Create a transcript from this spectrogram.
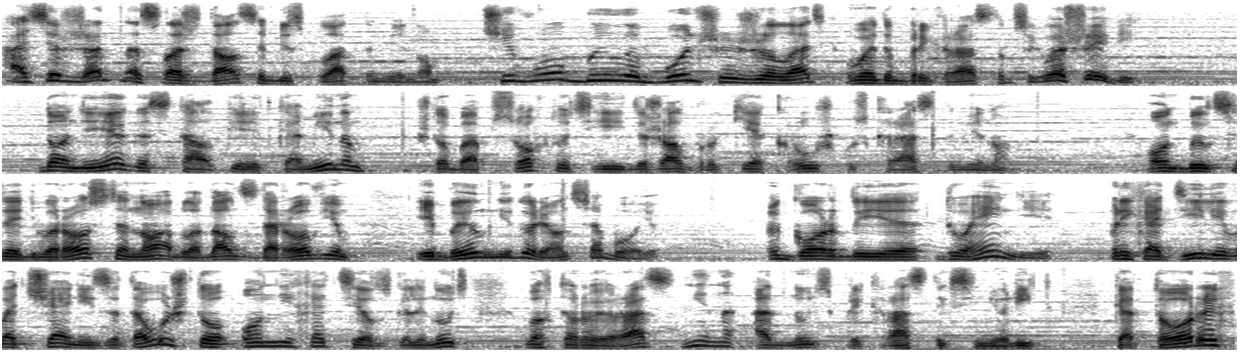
а сержант наслаждался бесплатным вином. Чего было больше желать в этом прекрасном соглашении? Дон Диего стал перед камином, чтобы обсохнуть, и держал в руке кружку с красным вином. Он был среднего роста, но обладал здоровьем и был не дурен собою. Гордые дуэньи приходили в отчаяние из-за того, что он не хотел взглянуть во второй раз ни на одну из прекрасных сеньорит, которых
